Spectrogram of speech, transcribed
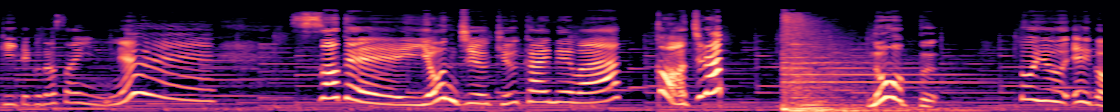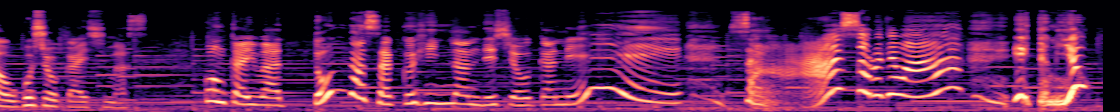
聞いてくださいね。さて49回目はこちら「ノープ」という映画をご紹介します。今回はどんな作品なんでしょうかね。さあそれでは行ってみよう。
